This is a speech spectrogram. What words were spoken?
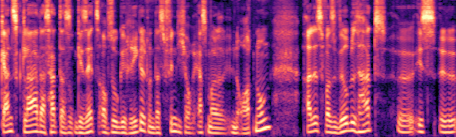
ganz klar, das hat das Gesetz auch so geregelt und das finde ich auch erstmal in Ordnung. Alles, was Wirbel hat, äh, ist äh,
